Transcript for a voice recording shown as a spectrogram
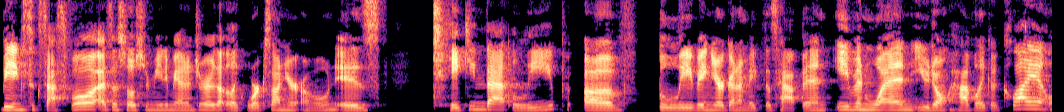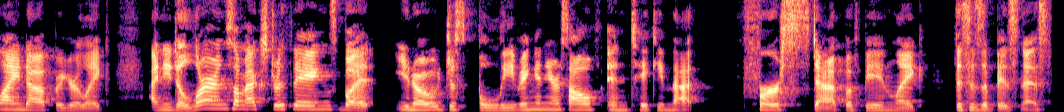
being successful as a social media manager that like works on your own is taking that leap of believing you're going to make this happen even when you don't have like a client lined up or you're like I need to learn some extra things but you know just believing in yourself and taking that first step of being like, this is a business.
